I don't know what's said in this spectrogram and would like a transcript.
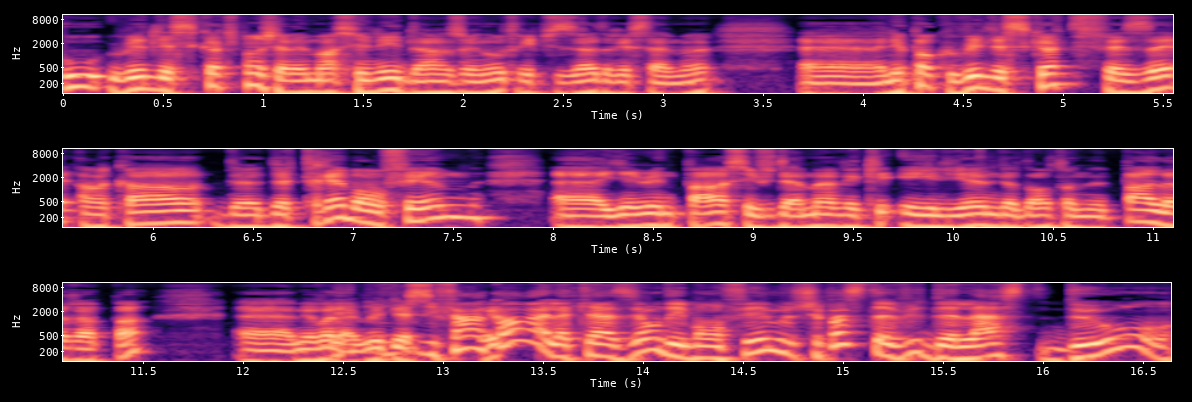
où Ridley Scott, je pense que j'avais mentionné dans un autre épisode récemment, euh, à l'époque où Ridley Scott faisait encore de, très bons films. Euh, il y a eu une passe, évidemment, avec les Aliens, dont on ne parlera pas. Euh, mais voilà, Ridley Scott... Il fait encore à l'occasion des bons films. Je sais pas si tu as vu The Last Duel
